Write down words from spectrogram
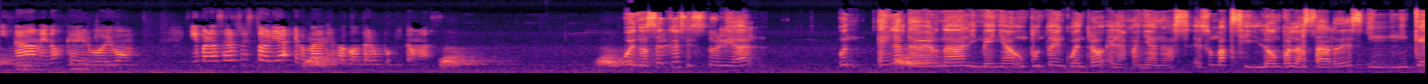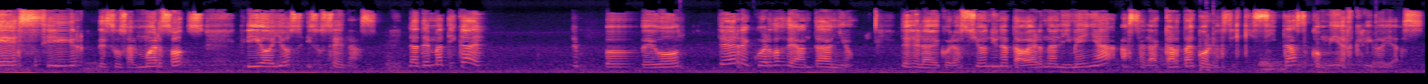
y nada menos que del bodegón. Y para hacer su historia, Hernán les va a contar un poquito más. Bueno, acerca de su historia, es la taberna limeña un punto de encuentro en las mañanas. Es un vacilón por las tardes y ni qué decir de sus almuerzos, criollos y sus cenas. La temática del bodegón trae recuerdos de antaño, desde de una taberna limeña hasta la carta con las exquisitas comidas criollas.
